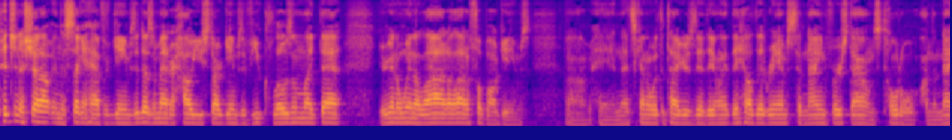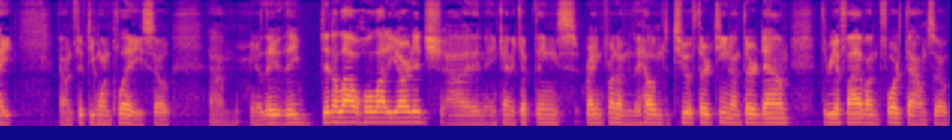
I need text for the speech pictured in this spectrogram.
pitching a shutout in the second half of games, it doesn't matter how you start games. If you close them like that, you're going to win a lot, a lot of football games. Um, and that's kind of what the Tigers did. They only they held the Rams to nine first downs total on the night on 51 plays. So, um, you know, they, they didn't allow a whole lot of yardage uh, and, and kind of kept things right in front of them. They held them to two of 13 on third down, three of five on fourth down. So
